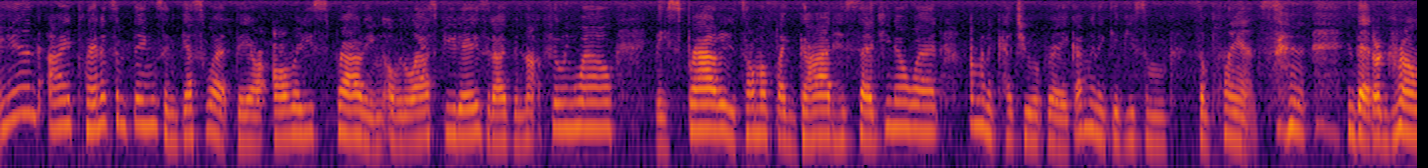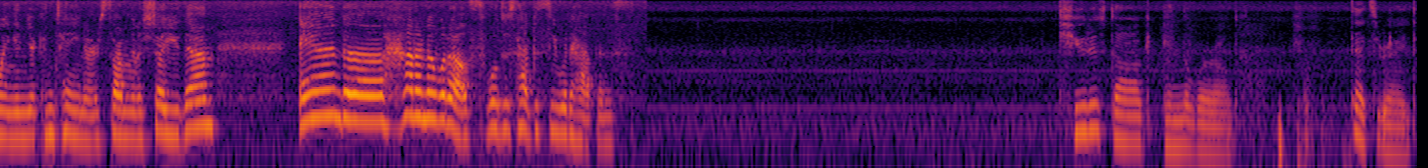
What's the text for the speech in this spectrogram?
and I planted some things and guess what? They are already sprouting over the last few days that I've been not feeling well. They sprouted. It's almost like God has said, you know what? I'm going to cut you a break. I'm going to give you some some plants that are growing in your container. So I'm going to show you them and uh, I don't know what else. We'll just have to see what happens. Cutest dog in the world. That's right.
